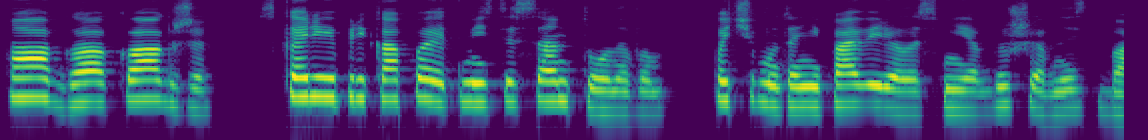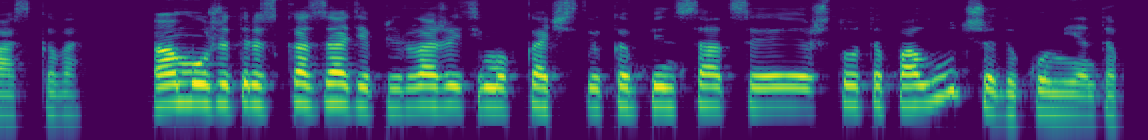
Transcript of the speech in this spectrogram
«Ага, как же. Скорее прикопает вместе с Антоновым. Почему-то не поверилась мне в душевность Баскова. А может рассказать и предложить ему в качестве компенсации что-то получше документов?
